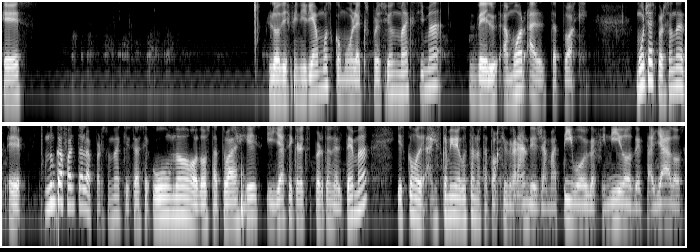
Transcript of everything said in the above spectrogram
es lo definiríamos como la expresión máxima del amor al tatuaje. Muchas personas, eh, nunca falta la persona que se hace uno o dos tatuajes y ya se cree experto en el tema y es como de, ay, es que a mí me gustan los tatuajes grandes, llamativos, definidos, detallados.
